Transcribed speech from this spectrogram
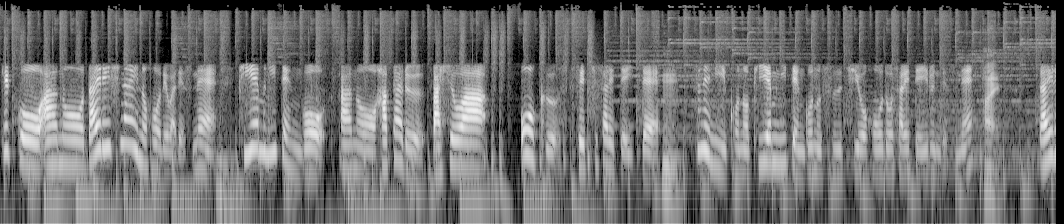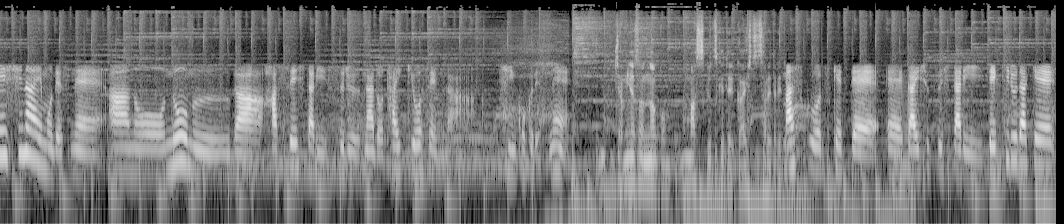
結構あの大連市内の方ではですね、うん、PM2.5 あの測る場所は多く設置されていて、うん、常にこの PM2.5 の数値を報道されているんですね。はい、大連市内もですねあの濃霧が発生したりするなど大気汚染が深刻ですね。じゃあ皆さんなんかマスクつけて外出されたりマスクをつけて、えー、外出したり、できるだけ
